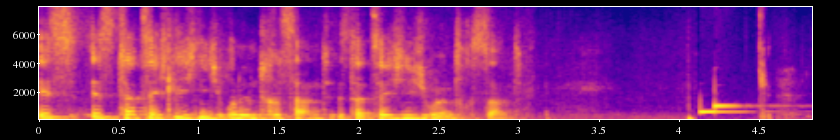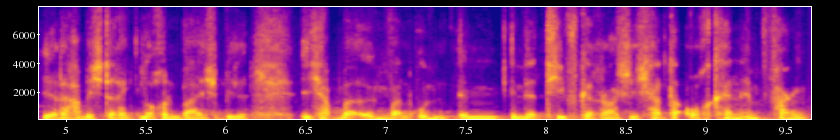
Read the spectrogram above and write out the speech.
Ist, ist tatsächlich nicht uninteressant. Ist tatsächlich nicht uninteressant. Ja, da habe ich direkt noch ein Beispiel. Ich habe mal irgendwann unten in der Tiefgarage, ich hatte auch keinen Empfang,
